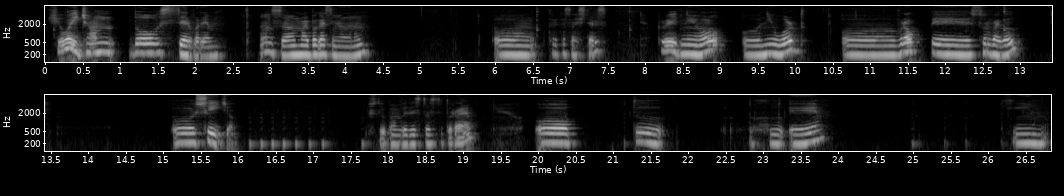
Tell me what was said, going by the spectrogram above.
Și eu aici am două servere. Însă mai băgasem eu unul. Uh, cred că s-a șters. Create new, uh, new world. Uh, vreau pe survival. Uh, și aici. Știu că îmi vedeți tastatura aia. Uh, T, H, E, Kin,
